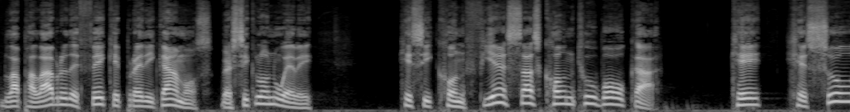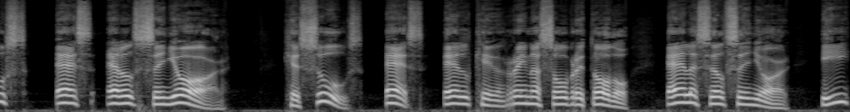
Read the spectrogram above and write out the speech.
la palabra de fe que predicamos. Versículo 9 que si confiesas con tu boca que Jesús es el Señor, Jesús es el que reina sobre todo, Él es el Señor, y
